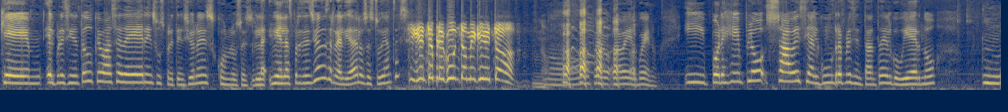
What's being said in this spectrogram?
que mm, el presidente Duque va a ceder en sus pretensiones con los y en las pretensiones en realidad de los estudiantes? Siguiente pregunta, amiguita. No, pero a ver, bueno. Y por ejemplo, ¿sabe si algún representante del gobierno mm,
